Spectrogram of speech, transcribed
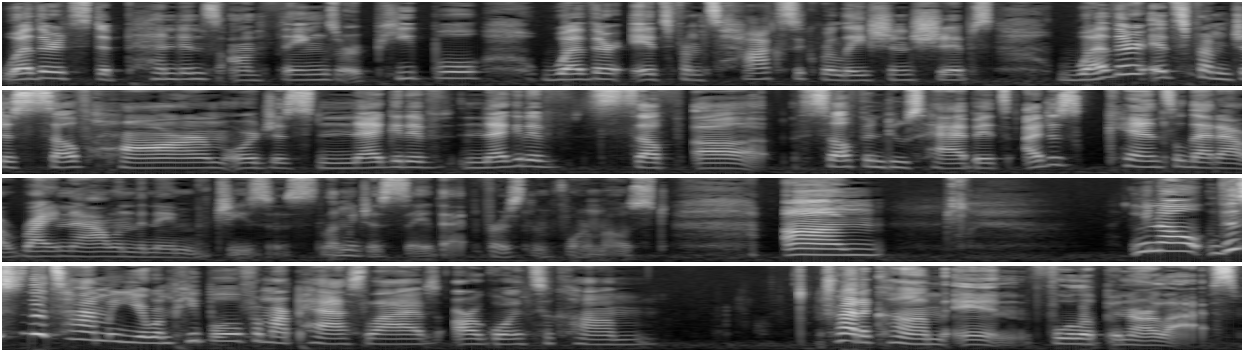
Whether it's dependence on things or people whether it's from toxic relationships whether it's from just self-harm or just negative negative self uh self-induced habits i just cancel that out right now in the name of jesus. Let me just say that first and foremost. Um you know, this is the time of year when people from our past lives are going to come, try to come and fool up in our lives.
